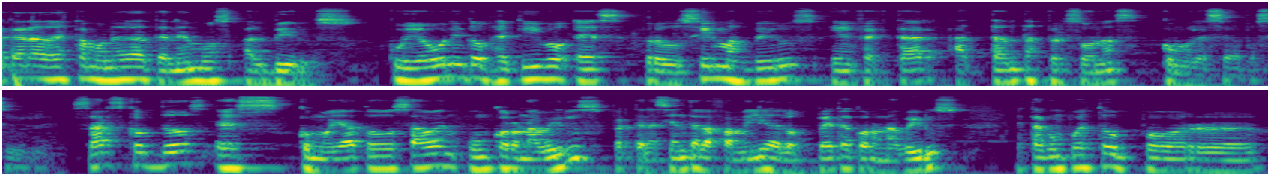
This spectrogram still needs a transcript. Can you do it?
Otra cara de esta moneda tenemos al virus, cuyo único objetivo es producir más virus e infectar a tantas personas como les sea posible. SARS-CoV-2 es, como ya todos saben, un coronavirus perteneciente a la familia de los beta coronavirus. Está compuesto por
